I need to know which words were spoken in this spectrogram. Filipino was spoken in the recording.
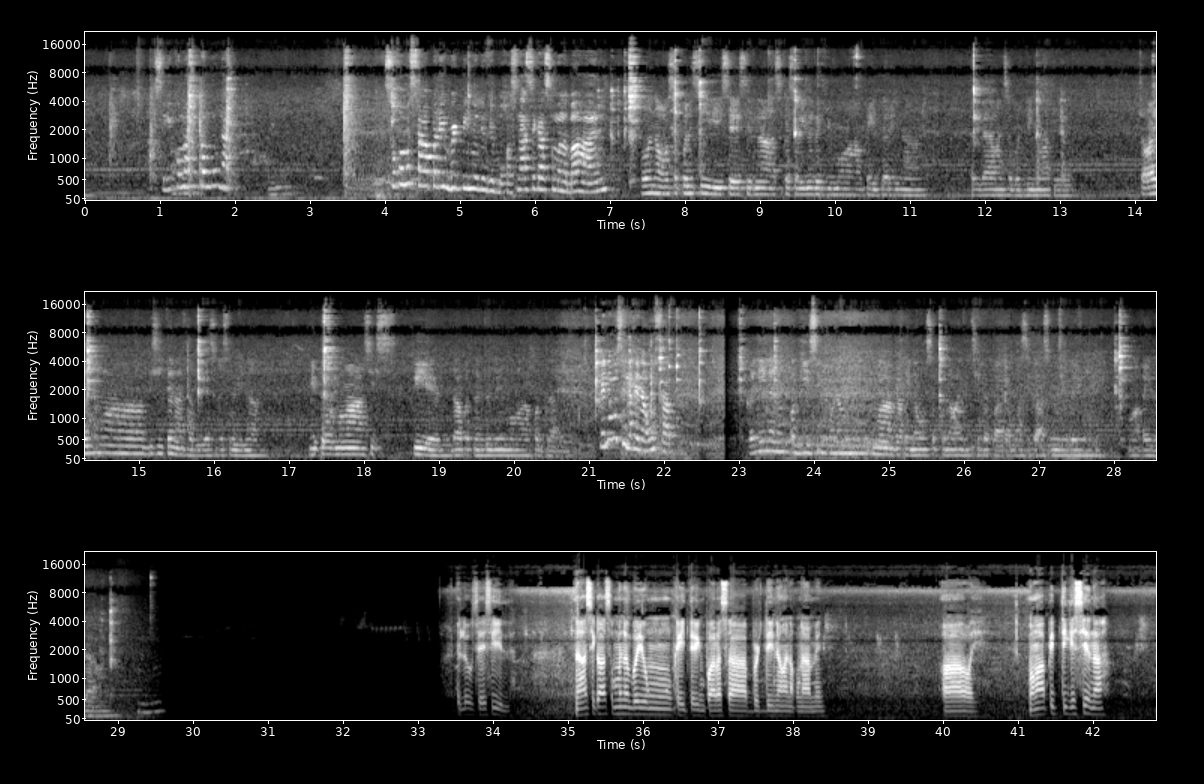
Sige, kumain ka muna. So, kumusta ka pala yung birthday ni Olivia bukas? Nasikaso mo na ba, Han? Oo, nakausap ko na si Cecil na kasabi na yung mga catering na kailangan sa birthday ng ating Tsaka yung mga bisita na sabi sa kasabi na before mga 6 p.m. dapat nandun na yung mga pagkain. Kailan mo sila kinausap? Kanina nung pagising ko ng umaga, kinausap ko na agad sila para masikaso nila yung mga kailangan. Hello, Cecil. Nakasikaso mo na ba yung catering para sa birthday ng anak namin? Ah, okay. Mga 50 guests yan, ha?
